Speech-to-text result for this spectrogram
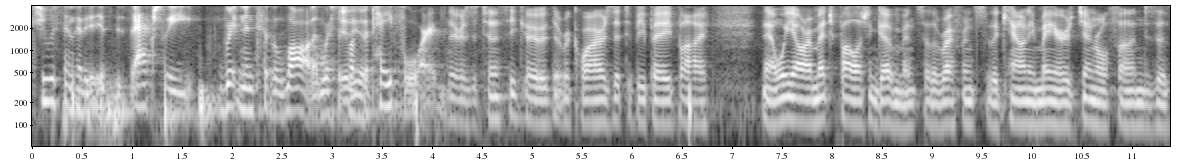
she was saying that it's, it's actually written into the law that we're supposed to pay for it. There is a Tennessee code that requires it to be paid by, now, we are a metropolitan government, so the reference to the county mayor's general fund is a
